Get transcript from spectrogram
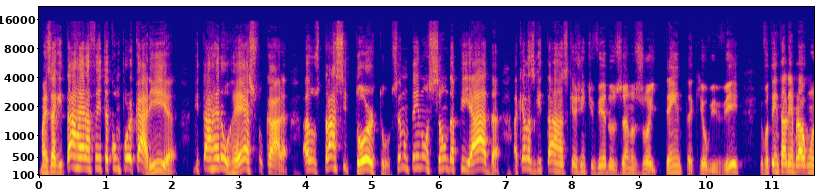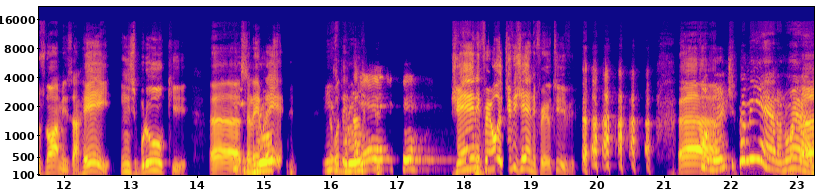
mas a guitarra era feita com porcaria. Guitarra era o resto, cara. Ah, Os trace torto. Você não tem noção da piada. Aquelas guitarras que a gente vê dos anos 80 que eu vivi. Eu vou tentar lembrar alguns nomes. A Rei, Innsbruck. ah, você lembra aí? Eu vou tentar- Innsbruck. Jennifer. Oh, eu tive Jennifer, eu tive. Ah, Tonante também era, não era?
